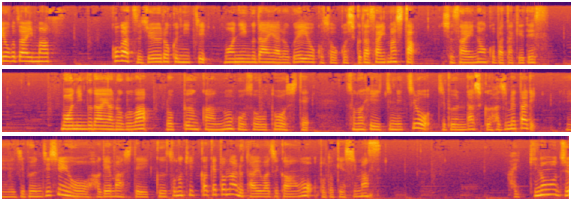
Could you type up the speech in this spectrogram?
ようございます。5月16日モーニングダイアログへようこそお越しくださいました。主催の小畑です。モーニングダイアログは6分間の放送を通してその日一日を自分らしく始めたり、えー、自分自身を励ましていくそのきっかけとなる対話時間をお届けします。はい、昨日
